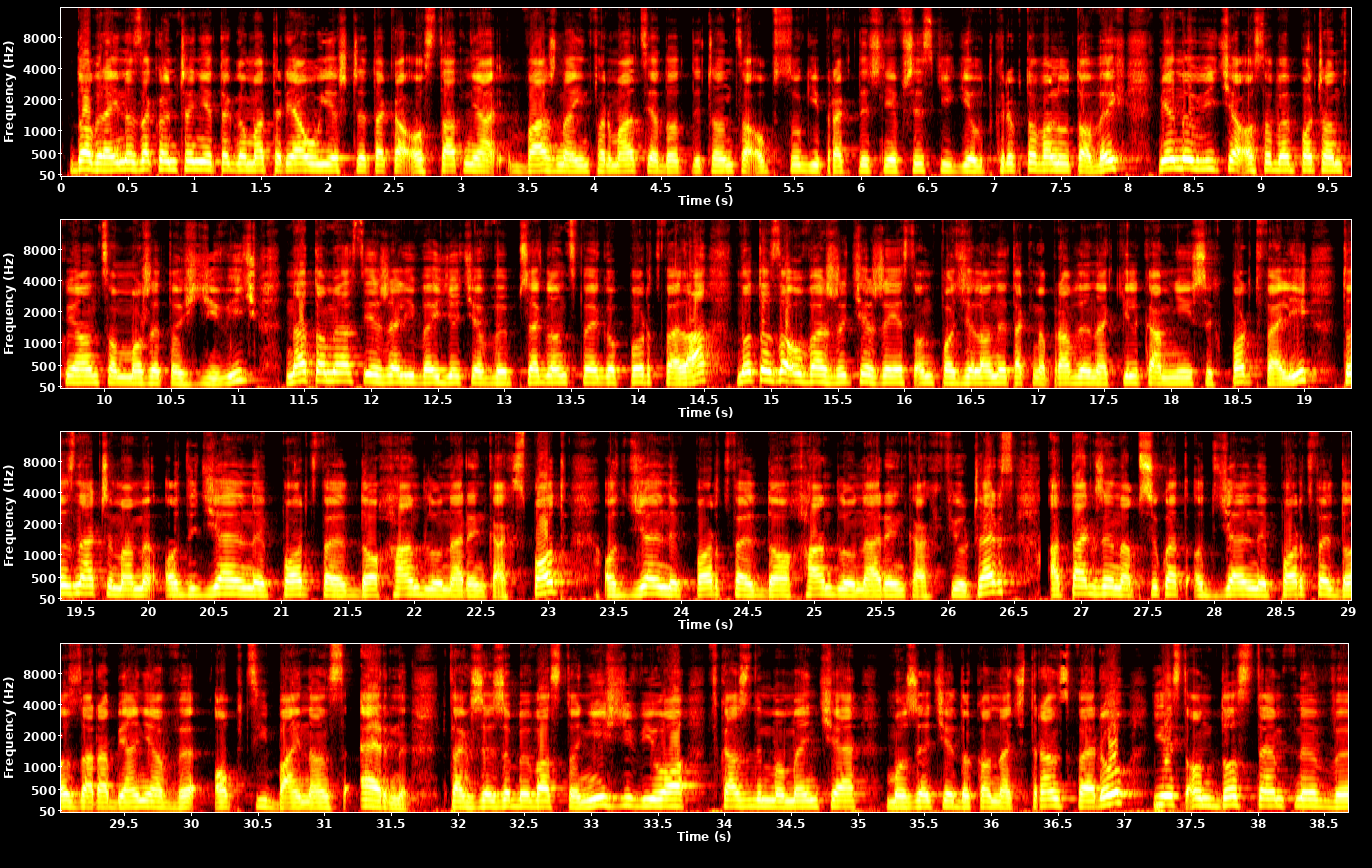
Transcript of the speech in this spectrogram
Dobra, i na zakończenie tego materiału jeszcze taka ostatnia ważna informacja dotycząca obsługi praktycznie wszystkich giełd kryptowalutowych. Mianowicie osobę początkującą może to zdziwić, natomiast jeżeli wejdziecie w przegląd swojego portfela, no to zauważycie, że jest on podzielony tak naprawdę na kilka mniejszych portfeli. To znaczy mamy oddzielny portfel do handlu na rynkach spot, oddzielny portfel do handlu na rynkach futures, a także na przykład oddzielny portfel do zarabiania w opcji Binance Earn. Także żeby Was to nie zdziwiło, w każdym momencie możecie dokonać transferu. Jest on dostępny w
